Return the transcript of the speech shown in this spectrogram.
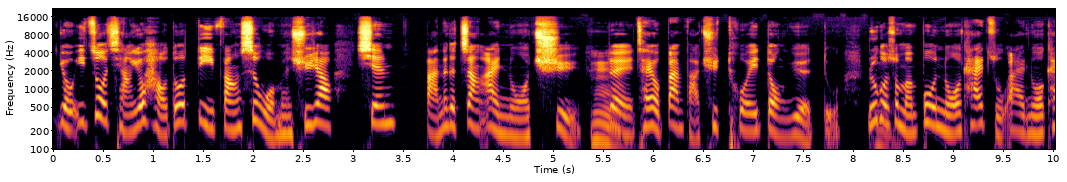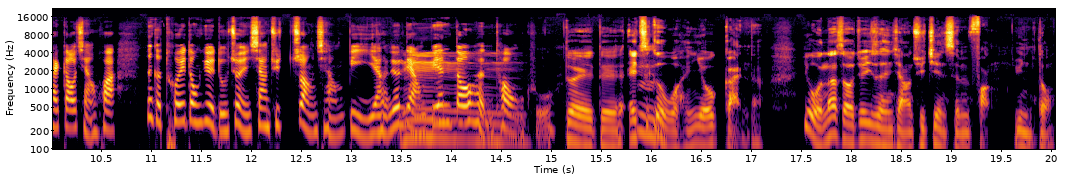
有一座墙，有好多地方是我们需要先把那个障碍挪去，对，才有办法去推动阅读。如果说我们不挪开阻碍，挪开高墙的话，那个推动阅读就很像去撞墙壁一样，就两边都很痛苦。对对，哎，这个我很有感的，因为我那时候就一直很想要去健身房运动。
